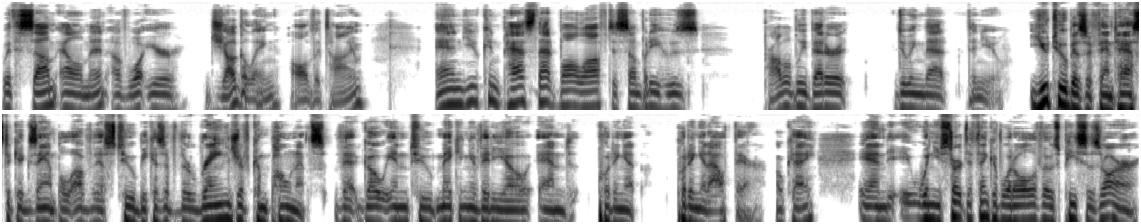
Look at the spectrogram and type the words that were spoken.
with some element of what you're juggling all the time. And you can pass that ball off to somebody who's probably better at doing that than you. YouTube is a fantastic example of this too because of the range of components that go into making a video and putting it putting it out there, okay? And it, when you start to think of what all of those pieces are,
